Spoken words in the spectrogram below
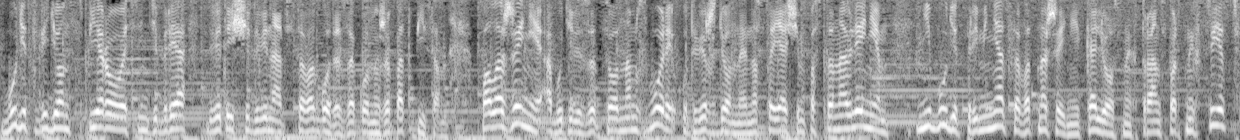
будет введен с 1 сентября 2012 года. Закон уже подписан. Положение об утилизационном сборе, утвержденное настоящим постановлением, не будет применяться в отношении колесных транспортных средств,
